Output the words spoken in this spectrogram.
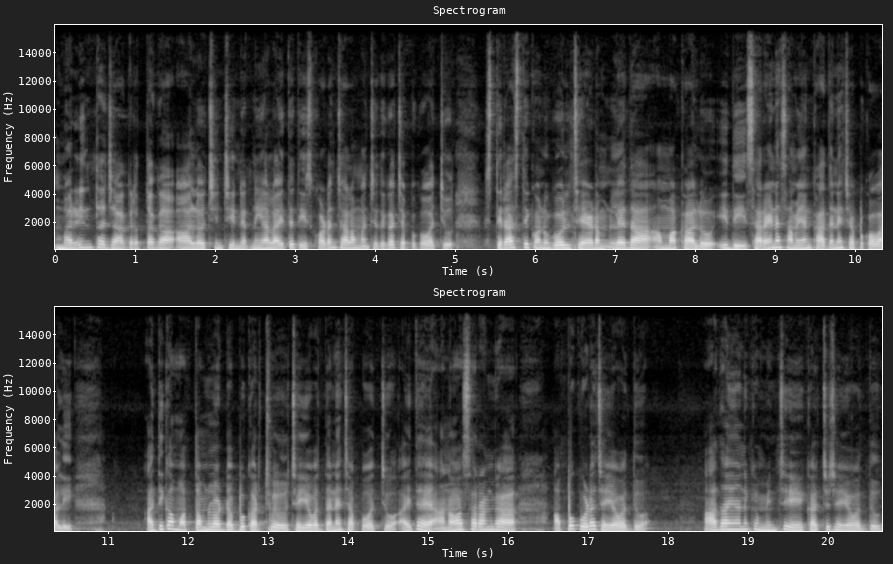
మరింత జాగ్రత్తగా ఆలోచించి నిర్ణయాలు అయితే తీసుకోవడం చాలా మంచిదిగా చెప్పుకోవచ్చు. స్థిరాస్తి కొనుగోలు చేయడం లేదా అమ్మకాలు ఇది సరైన సమయం కాదనే చెప్పుకోవాలి. అధిక మొత్తంలో డబ్బు ఖర్చు చేయవద్దనే చెప్పవచ్చు. అయితే అనవసరంగా అప్పు కూడా చేయవద్దు. ఆదాయానికి మించి ఖర్చు చేయవద్దు.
